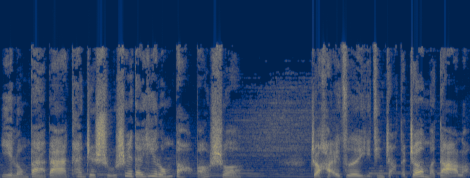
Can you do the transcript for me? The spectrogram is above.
翼龙爸爸看着熟睡的翼龙宝宝说：“这孩子已经长得这么大了，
